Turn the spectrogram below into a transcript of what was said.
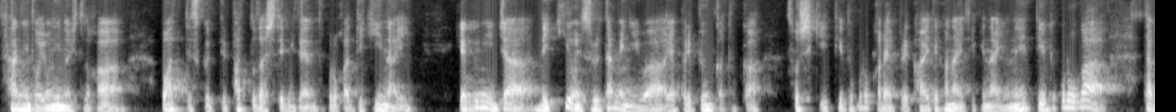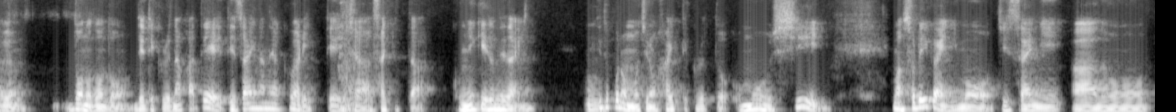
3人とか4人の人とか、わって作ってパッと出してみたいなところができない。逆に、じゃあ、できるようにするためには、やっぱり文化とか組織っていうところからやっぱり変えていかないといけないよねっていうところが、多分、どんどんどんどん出てくる中で、デザイナーの役割って、じゃあ、さっき言ったコミュニケーションデザインっていうところももちろん入ってくると思うし、まあ、それ以外にも実際に、あの、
